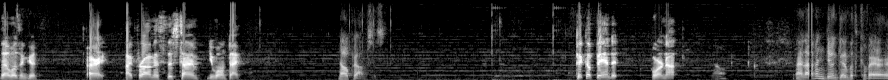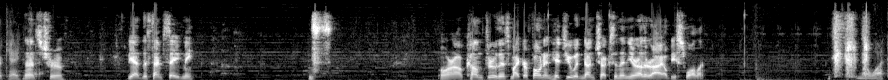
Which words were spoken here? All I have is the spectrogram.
That wasn't good. Alright. I promise this time you won't die. No promises. Pick up Bandit. Or not. No. Man, I've been doing good with Caveira, okay? That's true. Yeah, this time save me. or I'll come through this microphone and hit you with nunchucks and then your other eye will be swollen. You know what?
